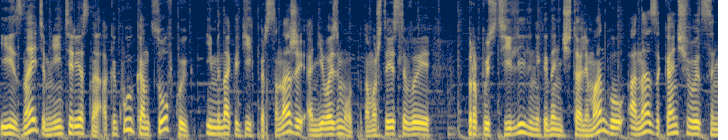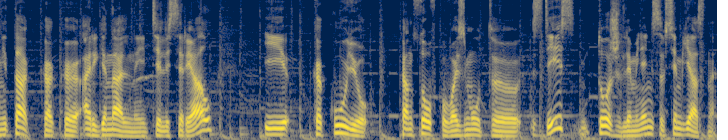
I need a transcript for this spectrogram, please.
И знаете, мне интересно, а какую концовку и имена каких персонажей они возьмут? Потому что если вы пропустили или никогда не читали мангу, она заканчивается не так, как э, оригинальный телесериал. И какую концовку возьмут э, здесь, тоже для меня не совсем ясно.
